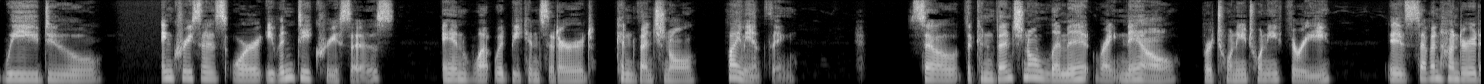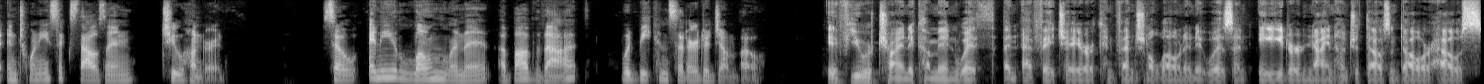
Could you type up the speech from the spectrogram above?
we do increases or even decreases in what would be considered conventional financing. So the conventional limit right now for 2023 is 726,200. So any loan limit above that would be considered a jumbo. If you were trying to come in with an FHA or a conventional loan and it was an eight or nine hundred thousand dollar house,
